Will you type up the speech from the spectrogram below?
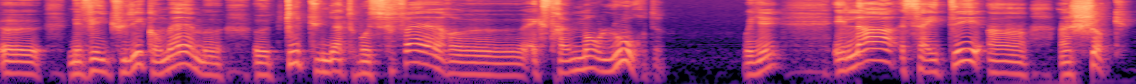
mais véhiculé quand même toute une atmosphère extrêmement lourde, voyez? Et là, ça a été un, choc.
